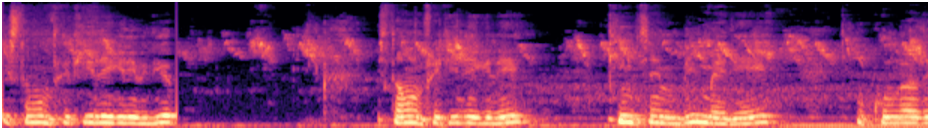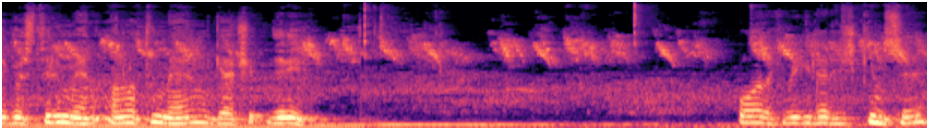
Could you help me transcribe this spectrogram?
İstanbul Fethi ile ilgili video İstanbul Fethi ile ilgili kimsenin bilmediği okullarda gösterilmeyen, anlatılmayan gerçekleri Oradaki bilgiler hiç kimse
